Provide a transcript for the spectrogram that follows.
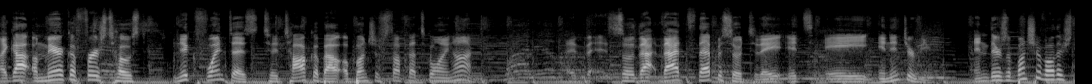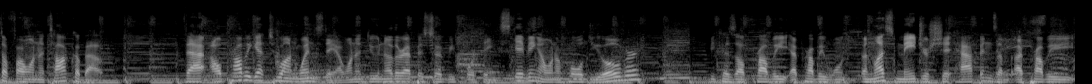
I got America First host Nick Fuentes to talk about a bunch of stuff that's going on. So that that's the episode today. It's a an interview, and there's a bunch of other stuff I want to talk about that I'll probably get to on Wednesday. I want to do another episode before Thanksgiving. I want to hold you over because I'll probably I probably won't unless major shit happens. I'm, I probably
